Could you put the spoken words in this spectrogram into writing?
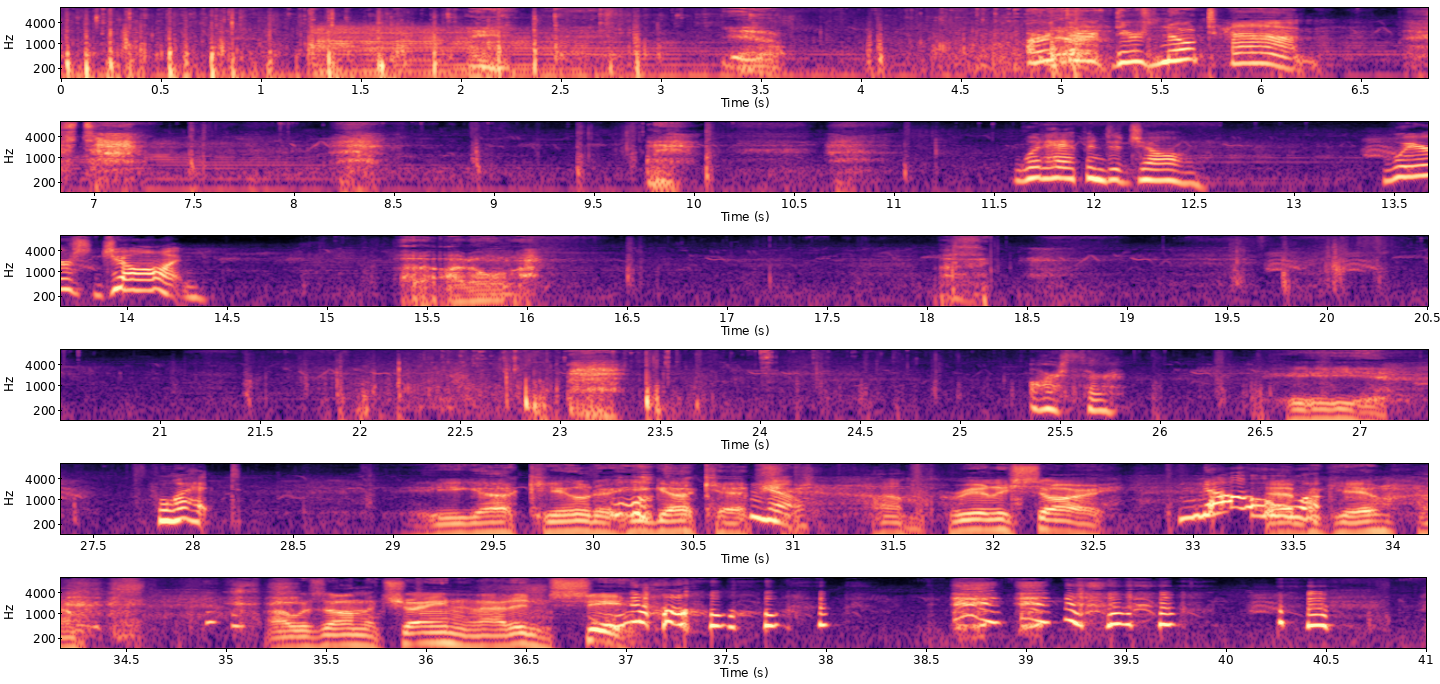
Arthur, there's no time. this time. What happened to John? Where's John? I, I don't. I think. Arthur. He. Uh, What? He got killed or he got captured. No. I'm really sorry, No! Abigail. I'm, I was on the train and I didn't see it. No!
